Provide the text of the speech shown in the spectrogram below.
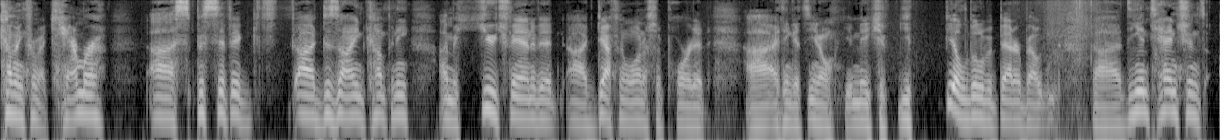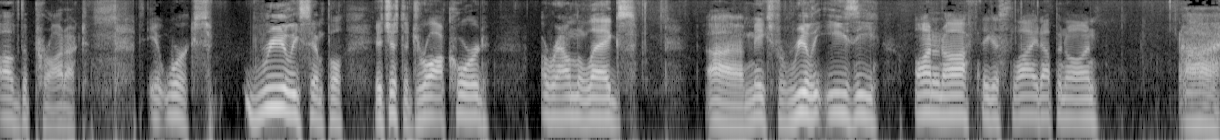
coming from a camera uh, specific uh, design company, I'm a huge fan of it. I definitely want to support it. I think it's you know it makes you you feel a little bit better about uh, the intentions of the product. It works really simple. It's just a draw cord around the legs. Uh, makes for really easy on and off. They just slide up and on. Uh,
